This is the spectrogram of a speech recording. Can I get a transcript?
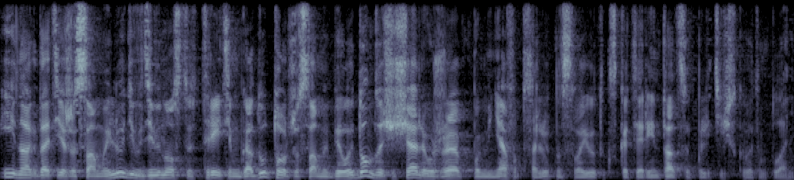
иногда те же самые люди в 93 году тот же самый Белый дом защищали уже, поменяв абсолютно свою, так сказать, ориентацию политическую в этом плане.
